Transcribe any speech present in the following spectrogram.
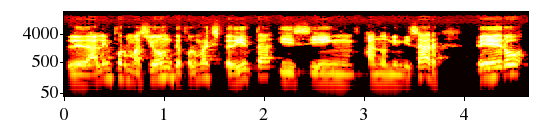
le da la información de forma expedita y sin anonimizar pero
